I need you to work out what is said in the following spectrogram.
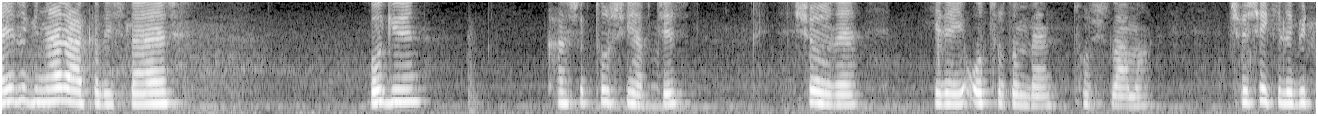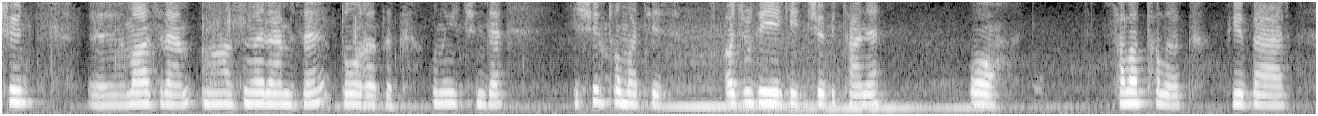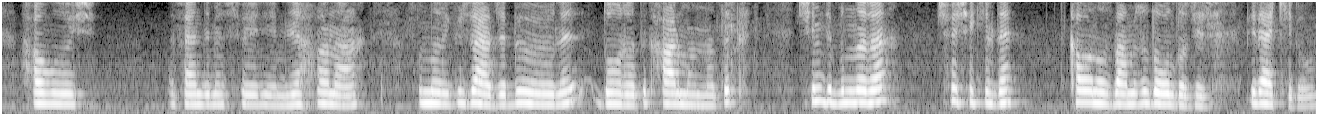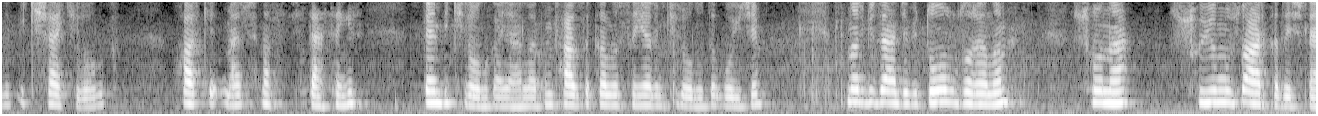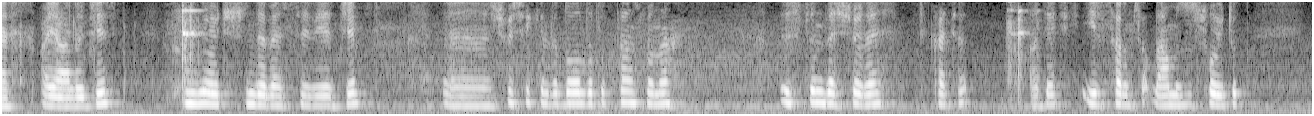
Hayırlı günler arkadaşlar. Bugün karışık turşu yapacağız. Şöyle yere oturdum ben turşulama. Şu şekilde bütün e, malzeme, malzemelerimize doğradık. Bunun içinde yeşil domates, acur diye geçiyor bir tane. O salatalık, biber, havuç, efendime söyleyeyim lahana. Bunları güzelce böyle doğradık, harmanladık. Şimdi bunlara şu şekilde kavanozlarımızı dolduracağız. Birer kiloluk, ikişer kiloluk fark etmez nasıl isterseniz. Ben bir kiloluk ayarladım. Fazla kalırsa yarım kilolu da koyacağım. Bunları güzelce bir dolduralım. Sonra suyumuzu arkadaşlar ayarlayacağız. Suyun ölçüsünü de ben size vereceğim. Ee, şu şekilde doldurduktan sonra üstünde şöyle birkaç adet iri sarımsaklarımızı soyduk.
